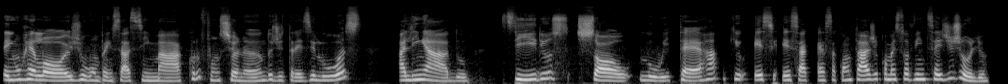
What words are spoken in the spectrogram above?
tem um relógio, vamos pensar assim, macro, funcionando, de 13 luas, alinhado Sírios, Sol, Lua e Terra, que esse, essa, essa contagem começou 26 de julho.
